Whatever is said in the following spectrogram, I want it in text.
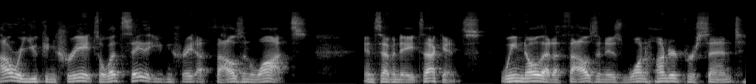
power you can create. So let's say that you can create a thousand watts in seven to eight seconds. We know that a thousand is 100%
